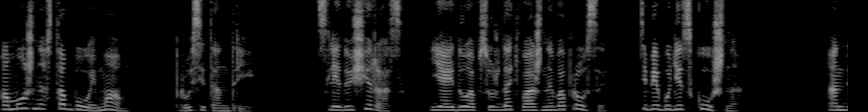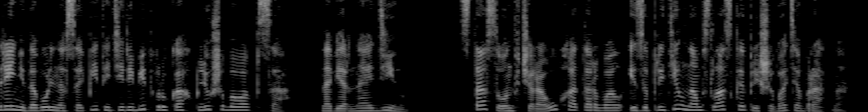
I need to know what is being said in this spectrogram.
«А можно с тобой, мам?» — просит Андрей. «В следующий раз я иду обсуждать важные вопросы. Тебе будет скучно». Андрей недовольно сопит и теребит в руках плюшевого пса, наверное, Дину. Стас он вчера ухо оторвал и запретил нам с лаской пришивать обратно.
